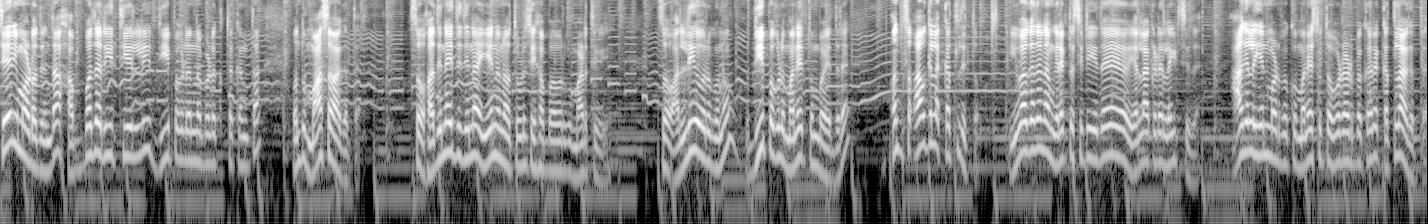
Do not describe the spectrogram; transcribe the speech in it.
ಸೇರಿ ಮಾಡೋದ್ರಿಂದ ಹಬ್ಬದ ರೀತಿಯಲ್ಲಿ ದೀಪಗಳನ್ನು ಬೆಳಗ್ತಕ್ಕಂಥ ಒಂದು ಮಾಸ ಆಗುತ್ತೆ ಸೊ ಹದಿನೈದು ದಿನ ಏನು ನಾವು ತುಳಸಿ ಹಬ್ಬವರೆಗೂ ಮಾಡ್ತೀವಿ? ಸೊ ಅಲ್ಲಿವರೆಗೂ ದೀಪಗಳು ಮನೆ ತುಂಬ ಇದ್ದರೆ ಒಂದು ಸೊ ಆವಾಗೆಲ್ಲ ಕತ್ಲಿತ್ತು. ಇವಾಗಂದರೆ ನಮ್ಗೆ ಎಲೆಕ್ಟ್ರಿಸಿಟಿ ಇದೆ, ಎಲ್ಲ ಕಡೆ ಲೈಟ್ಸ್ ಇದೆ. ಆಗೆಲ್ಲ ಏನು ಮಾಡಬೇಕು? ಮನೆ ಸುತ್ತ ಓಡಾಡಬೇಕಾದ್ರೆ ಕತ್ಲಾಗುತ್ತೆ.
